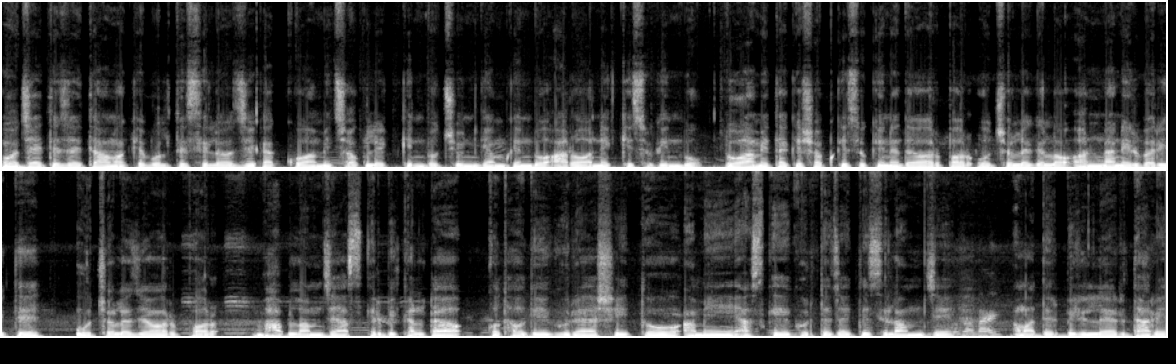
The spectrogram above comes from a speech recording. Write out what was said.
ও যাইতে যাইতে আমাকে বলতেছিল যে, কাকু, আমি চকলেট কিনবো চুইনগাম কিনবো, আরও অনেক কিছু কিনবো। তো আমি তাকে সবকিছু কিনে দেওয়ার পর ও চলে গেল অন্যানির বাড়িতে। ও চলে যাওয়ার পর ভাবলাম যে, আজকের বিকালটা কোথাও দিয়ে ঘুরে আসি। তো আমি আজকে ঘুরতে যাইতেছিলাম যে, আমাদের বিলের ধারে।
